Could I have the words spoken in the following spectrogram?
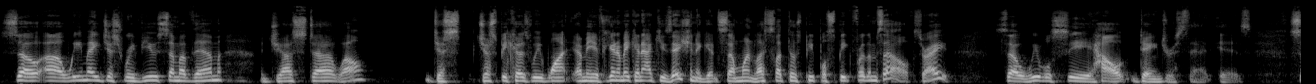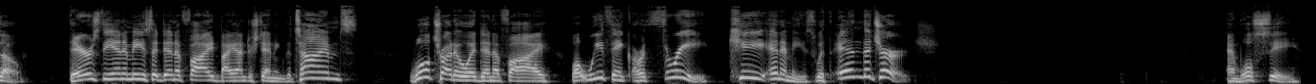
So uh, we may just review some of them. Just uh, well, just just because we want i mean if you're going to make an accusation against someone let's let those people speak for themselves right? So we will see how dangerous that is. So there's the enemies identified by understanding the times. We'll try to identify what we think are three key enemies within the church. And we'll see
